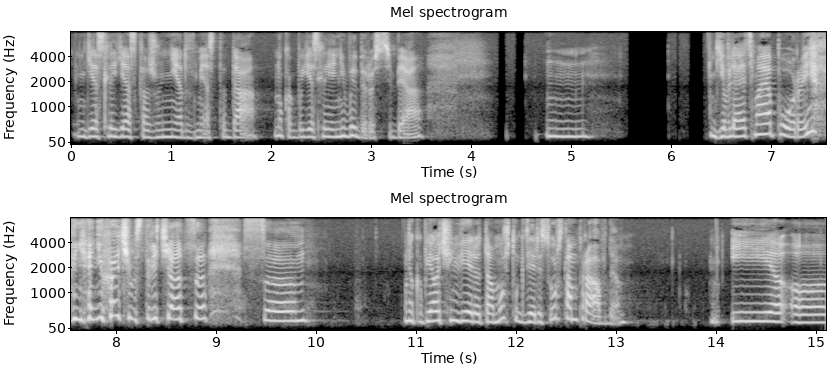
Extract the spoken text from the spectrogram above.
если я скажу нет вместо да, ну как бы если я не выберу себя, является моей опорой. я не хочу встречаться с... Ну, как я очень верю тому, что где ресурс, там правда. И, э,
